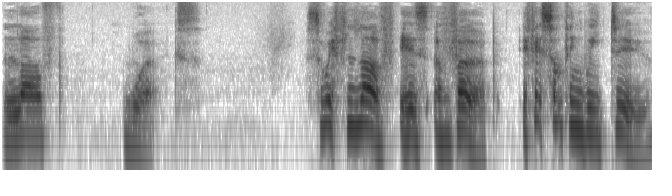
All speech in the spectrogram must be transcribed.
Love works. So, if love is a verb, if it's something we do,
